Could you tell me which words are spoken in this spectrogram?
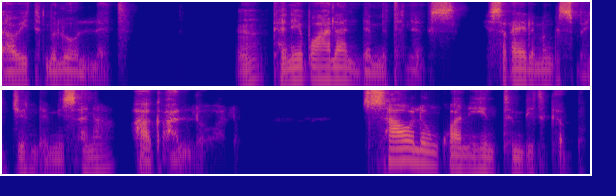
ዳዊት ምሎለት ከኔ በኋላ እንደምትነግስ የእስራኤል መንግስት በእጅህ እንደሚጸና አውቃለዋል ሳኦል እንኳን ይህን ትንቢት ገባው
